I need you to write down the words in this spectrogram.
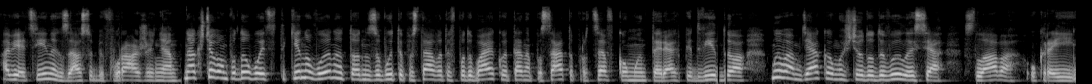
авіаційних засобів ураження. Ну, якщо вам подобаються такі новини, то не забудьте поставити вподобайку та написати про це в коментарях під відео. Ми вам дякуємо, що додивилися. Слава Україні!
